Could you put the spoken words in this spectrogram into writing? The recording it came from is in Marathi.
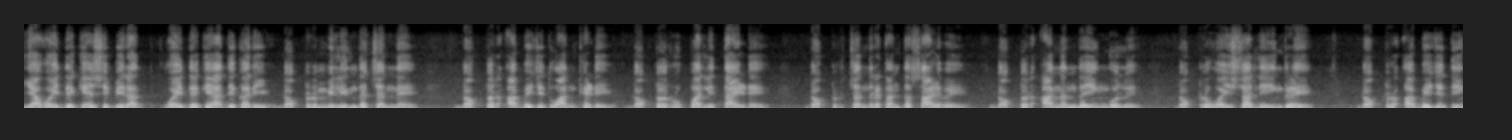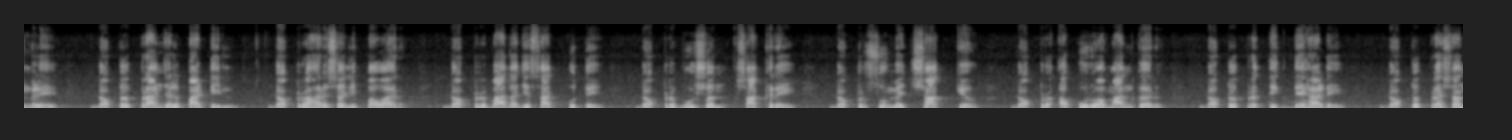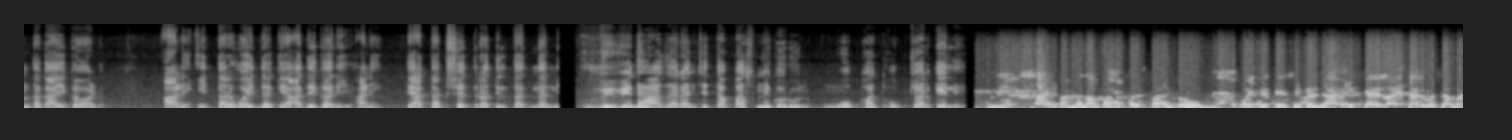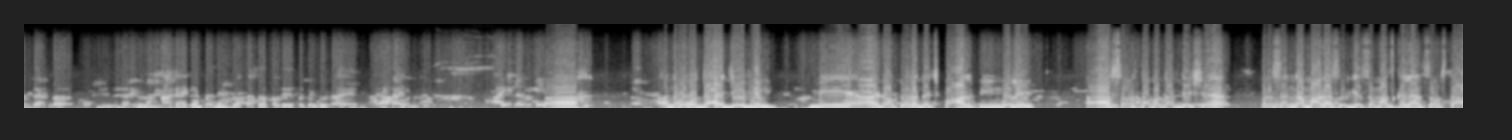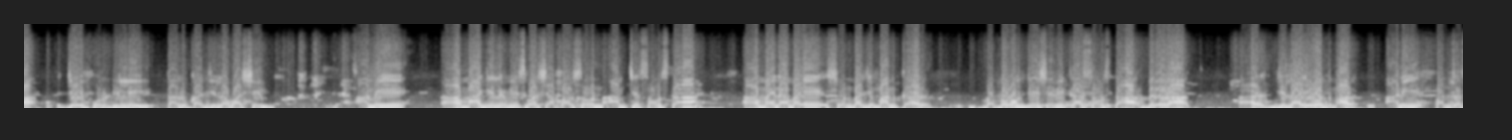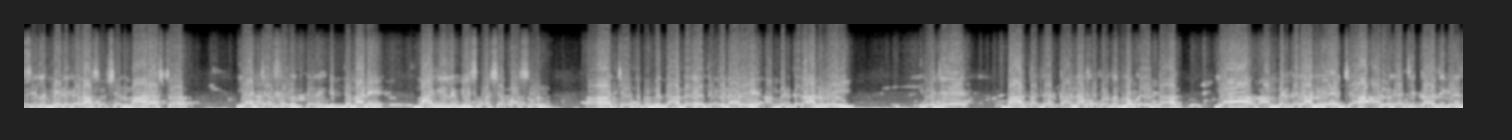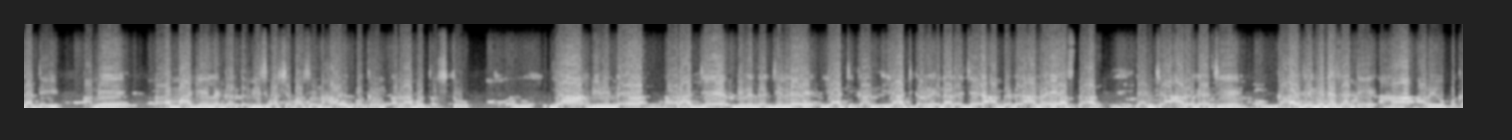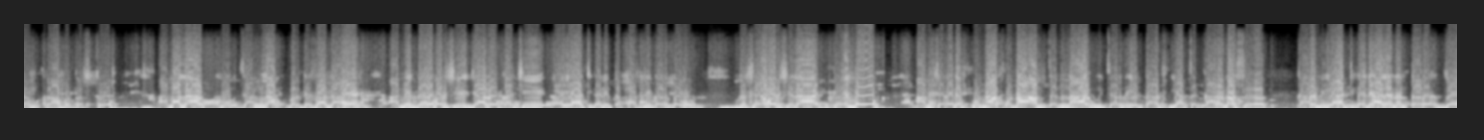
या वैद्यकीय शिबिरात वैद्यकीय अधिकारी doctor Milind Channe doctor Abhijit Wankhede doctor Rupali Tayde doctor Chandrakant Salve doctor Anand Ingole doctor Vaishali Ingle doctor Abhijit Ingle doctor Pranjal Patil doctor Harshali Pawar doctor Balaji Satpute doctor Bhushan Sakhare doctor Sumedh Shakya doctor Apurva Mankar doctor Pratik Dehade doctor Prashant Gaikwad आणि इतर वैद्यकीय अधिकारी आणि त्या त्या क्षेत्रातील तज्ज्ञांनी विविध आजारांची तपासणी करून मोफत उपचार केले. काय सांगाल आपण? जो वैद्यकीय शिबिर जे आयोजित केलेलं आहे दरवर्षी आपण करता. नागरिकांचा नेमका कसा पद्धती प्रतिसाद आहे? काय नमोबुद्धाय जय भीम. मी डॉक्टर गजपाल पिंगोले संस्थापक अध्यक्ष प्रसंग मागासवर्गीय समाज कल्याण संस्था जयपूर ढिल्ली तालुका जिल्हा वाशिम. आम्ही मागील वीस वर्षापासून आमची संस्था मैनाबाई सोनबाजी मानकर बहुउद्देशीय विकास संस्था बेलोरा जिल्हा यवतमाळ आणि पंचशील मेडिकल असोसिएशन महाराष्ट्र यांच्या संयुक्त विद्यमाने मागील वीस वर्षापासून चैत्यभूमी दादर येथे येणारे आंबेडकर अनुयायी हे जे भारताच्या कानाकोपऱ्यातून लोक येतात या आंबेडकर अनुयायांच्या आरोग्याची काळजी घेण्यासाठी आम्ही मागील गत वीस वर्षापासून हा उपक्रम राबवत असतो. या विविध राज्ये विविध जिल्हे या ठिकाण या ठिकाणी येणारे जे आंबेडकर अनुयायी असतात त्यांच्या आरोग्याची काळजी घेण्यासाठी हा आम्ही उपक्रम राबवत असतो. आम्हाला खूप चांगला प्रतिसाद आहे. आम्ही दरवर्षी ज्या लोकांची या ठिकाणी तपासणी करतो दुसऱ्या वर्षीला ते लोक आमच्याकडे पुन्हा पुन्हा आमचं नाव विचारत येतात. याचं कारण असं कारण या ठिकाणी आल्यानंतर जो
